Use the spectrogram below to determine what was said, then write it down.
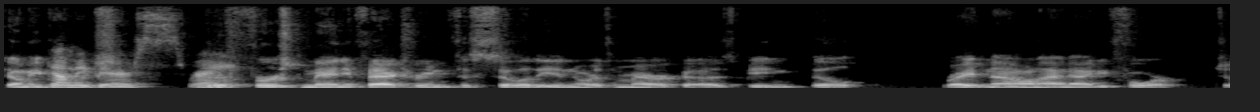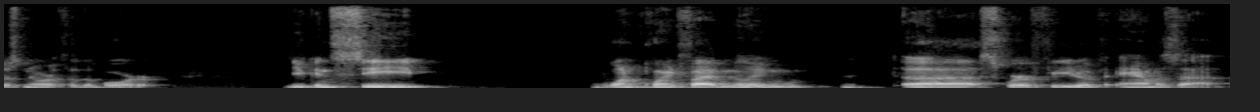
gummy bears, Gummy bears, their right? first manufacturing facility in North America is being built right now on I 94, just north of the border. You can see 1.5 million uh, square feet of Amazon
